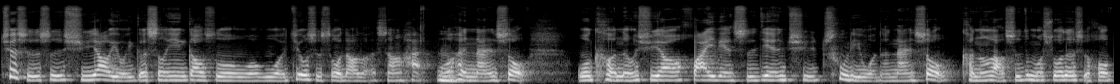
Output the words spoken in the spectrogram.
确实是需要有一个声音告诉我，我我就是受到了伤害，我很难受，我可能需要花一点时间去处理我的难受。可能老师这么说的时候，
